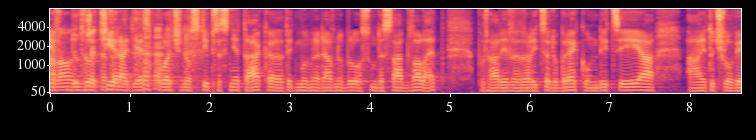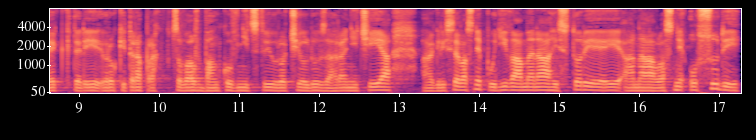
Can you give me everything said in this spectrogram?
je ano, v dozorčí radě společnosti, přesně tak, eh, teď mu nedávno bylo 82 let, pořád je ve velice dobré kondici a, a je to člověk, který roky teda pracoval v bankovnictví u Rothschildu v zahraničí a, a když se vlastně podíváme na historii a na vlastně osudy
